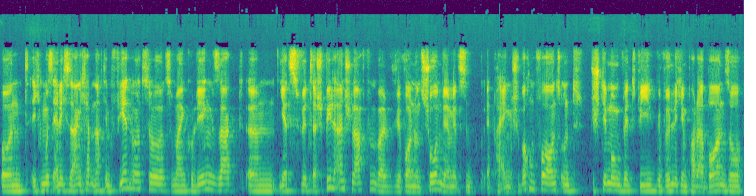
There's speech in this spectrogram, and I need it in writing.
Und ich muss ehrlich sagen, ich habe nach dem 4-0 zu, zu meinen Kollegen gesagt, ähm, jetzt wird das Spiel einschlafen, weil wir wollen uns schon, wir haben jetzt ein paar englische Wochen vor uns und die Stimmung wird wie gewöhnlich in Paderborn so,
